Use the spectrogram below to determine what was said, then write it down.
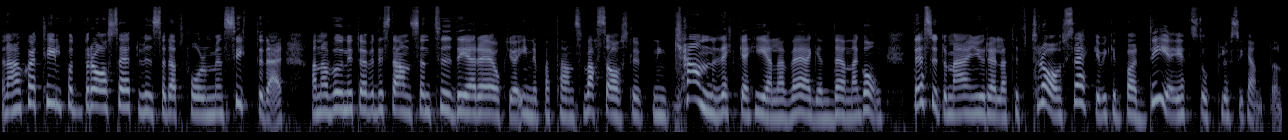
Men han sköt till på ett bra sätt, visade att formen sitter där. Han har vunnit över distansen tidigare och jag är inne på att hans vassa avslutning kan räcka hela vägen denna gång. Dessutom är han ju relativt travsäker, vilket bara det är ett stort plus i kanten.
